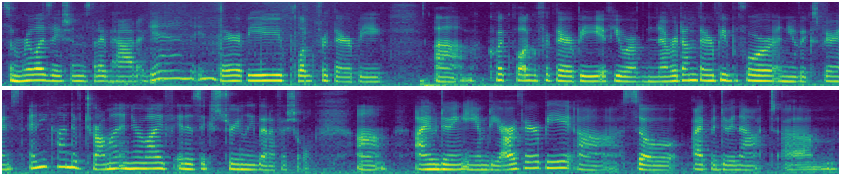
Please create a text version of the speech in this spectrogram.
some realizations that I've had again in therapy, plug for therapy. Um, quick plug for therapy if you have never done therapy before and you've experienced any kind of trauma in your life, it is extremely beneficial. Um, I am doing EMDR therapy, uh, so I've been doing that um,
